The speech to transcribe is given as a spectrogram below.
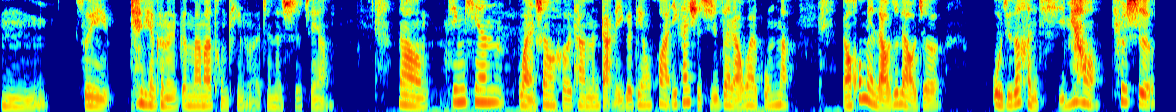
嗯，所以这点可能跟妈妈同频了，真的是这样。那今天晚上和他们打了一个电话，一开始其实在聊外公嘛，然后后面聊着聊着，我觉得很奇妙，就是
